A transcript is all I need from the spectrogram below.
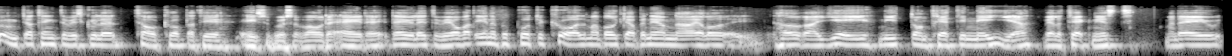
punkt jag tänkte vi skulle ta och koppla till Isobus och vad det är. Det, det, är ju lite, vi har varit inne på protokoll. Man brukar benämna eller höra J1939, väldigt tekniskt. Men det är ju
